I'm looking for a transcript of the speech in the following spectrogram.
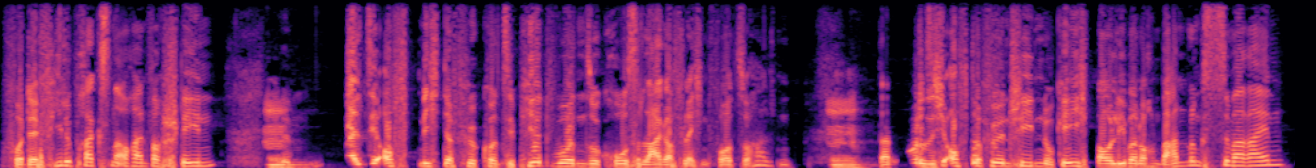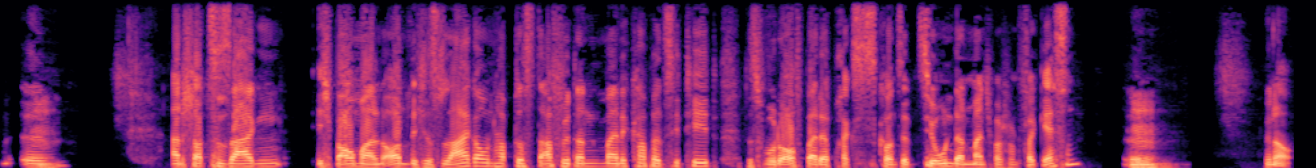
vor der viele Praxen auch einfach stehen, mhm. ähm, weil sie oft nicht dafür konzipiert wurden, so große Lagerflächen vorzuhalten. Mhm. Dann wurde sich oft dafür entschieden, okay, ich baue lieber noch ein Behandlungszimmer rein, ähm, mhm. anstatt zu sagen, ich baue mal ein ordentliches Lager und habe das dafür dann meine Kapazität. Das wurde oft bei der Praxiskonzeption dann manchmal schon vergessen. Mhm. Genau.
